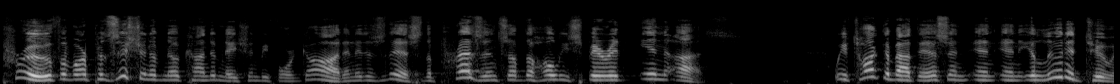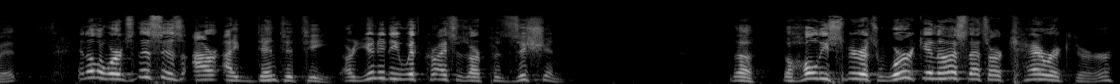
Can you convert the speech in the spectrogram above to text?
proof of our position of no condemnation before God, and it is this the presence of the Holy Spirit in us. We've talked about this and, and, and alluded to it. In other words, this is our identity. Our unity with Christ is our position. The, the Holy Spirit's work in us, that's our character.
